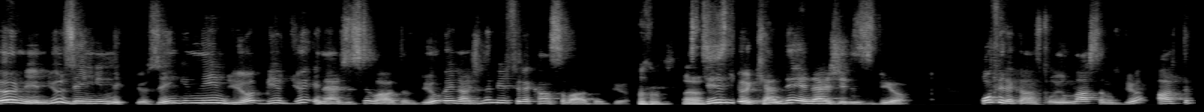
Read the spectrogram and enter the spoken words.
Örneğin diyor zenginlik diyor. Zenginliğin diyor bir diyor enerjisi vardır diyor. O enerjinin bir frekansı vardır diyor. evet. Siz diyor kendi enerjinizi diyor o frekansa uyumlarsanız diyor artık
